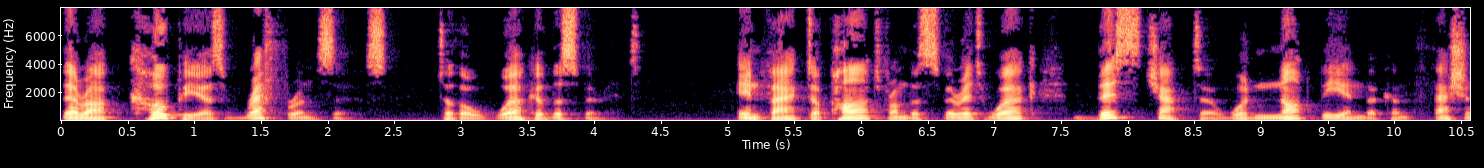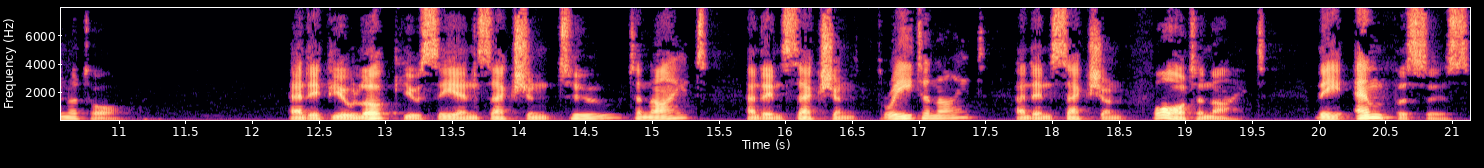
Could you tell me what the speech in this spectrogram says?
there are copious references to the work of the Spirit. In fact, apart from the Spirit work, this chapter would not be in the confession at all. And if you look, you see in section 2 tonight, and in section 3 tonight, and in section 4 tonight, the emphasis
